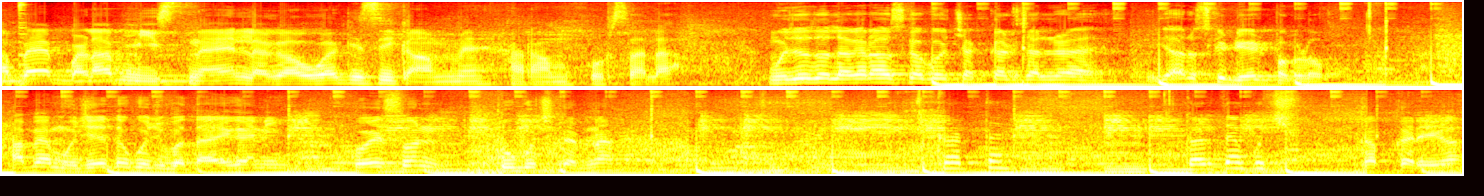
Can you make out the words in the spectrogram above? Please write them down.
अबे बड़ा मीसना है लगा हुआ किसी काम में हराम साला। मुझे तो लग रहा है उसका कोई चक्कर चल रहा है। यार उसकी डेट पकड़ो। अबे मुझे तो कुछ बताएगा नहीं। कोई सुन तू कुछ करना। करते हैं। करते हैं कुछ। कब करेगा?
